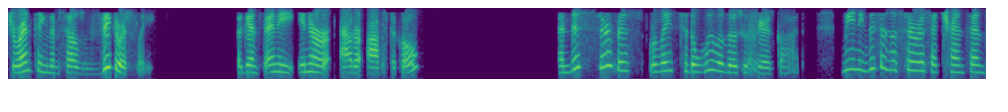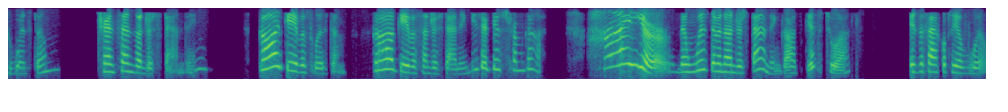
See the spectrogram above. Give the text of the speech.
strengthening themselves vigorously against any inner or outer obstacle. And this service relates to the will of those who fears God, meaning this is a service that transcends wisdom, transcends understanding. God gave us wisdom. God gave us understanding. These are gifts from God. Higher than wisdom and understanding, God's gift to us, is the faculty of will.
